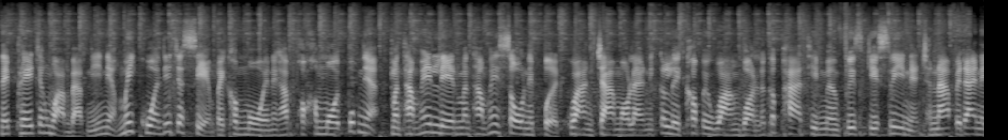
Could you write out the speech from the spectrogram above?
ในเพลย์จังหวะแบบนี้เนี่ยไม่ควรที่จะเสี่ยงไปขโมยนะครับพอขโมยปุ๊บเนี่ยมันทำให้เลนมันทำให้โซนในยเปิดกว้างจามอลแรงนี่ก็เลยเข้าไปวางบอลแล้วก็พาทีมเมมฟิสกิสลีเนี่ยชนะไปได้ใน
